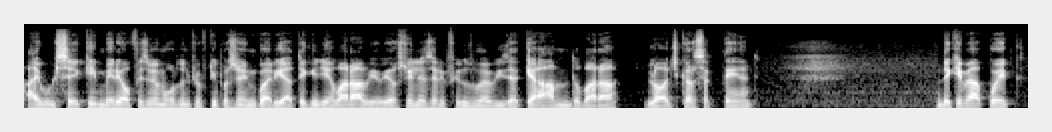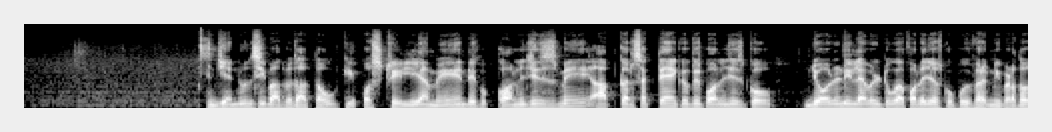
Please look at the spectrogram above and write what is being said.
आई वुड से कि मेरे ऑफ़िस में more than fifty percent inquiry आती है कि जी हमारा अभी अभी ऑस्ट्रेलिया से रिफ्यूज़ हुआ वीज़ा क्या हम दोबारा लॉन्च कर सकते हैं? देखिए, मैं आपको एक जेनुअन सी बात बताता हूँ कि ऑस्ट्रेलिया में देखो कॉलेजेस में आप कर सकते हैं, क्योंकि कॉलेजेस को जो ऑलरेडी लेवल टू का कॉलेज है, उसको कोई फ़र्क नहीं पड़ता।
